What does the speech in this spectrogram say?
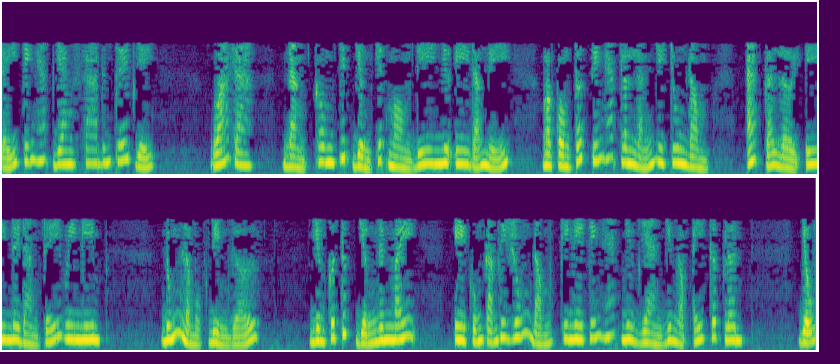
đẩy tiếng hát gian xa đến thế vậy? Quá ra, nàng không chết dần chết mòn đi như y đã nghĩ, mà còn cất tiếng hát lanh lảnh như chuông đồng, ác cả lời y nơi đàn tế uy nghiêm. Đúng là một điềm gỡ, nhưng có tức giận nên mấy, y cũng cảm thấy rúng động khi nghe tiếng hát như vàng như ngọc ấy cất lên. Dẫu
